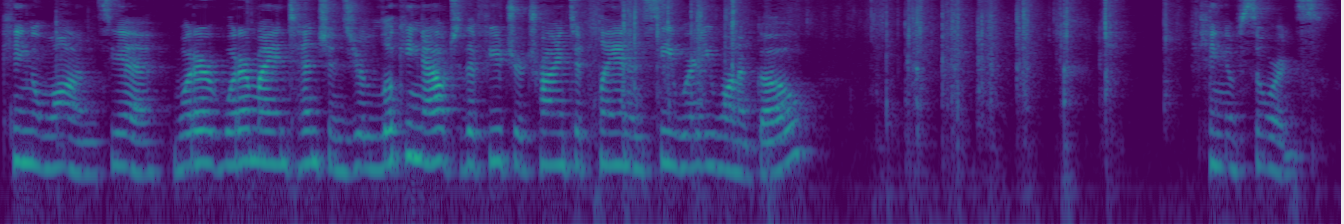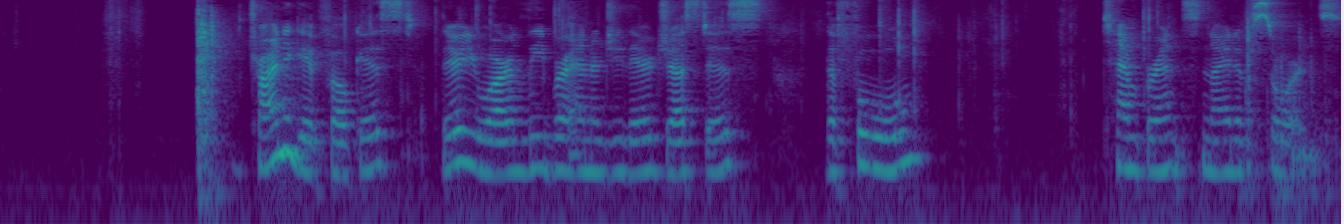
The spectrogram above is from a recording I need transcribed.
King of Wands, yeah. What are, what are my intentions? You're looking out to the future, trying to plan and see where you want to go. King of Swords. Trying to get focused. There you are, Libra energy there, Justice, the Fool, Temperance, Knight of Swords.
